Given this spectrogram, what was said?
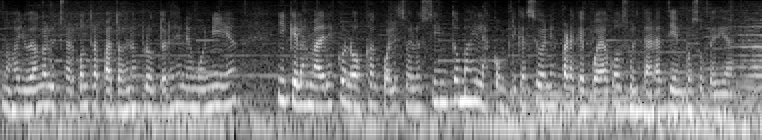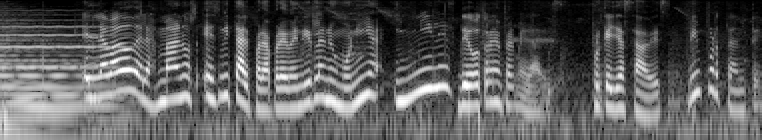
Nos ayudan a luchar contra patógenos productores de neumonía y que las madres conozcan cuáles son los síntomas y las complicaciones para que pueda consultar a tiempo a su pediatra. El lavado de las manos es vital para prevenir la neumonía y miles de otras enfermedades. Porque ya sabes, lo importante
